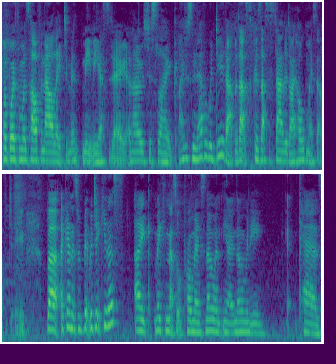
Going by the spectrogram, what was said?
My boyfriend was half an hour late to meet me yesterday, and I was just like, I just never would do that. But that's because that's a standard I hold myself to. But again, it's a bit ridiculous. Like making that sort of promise. No one, you know, no one really cares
